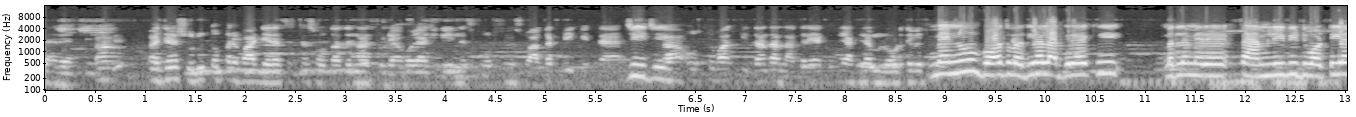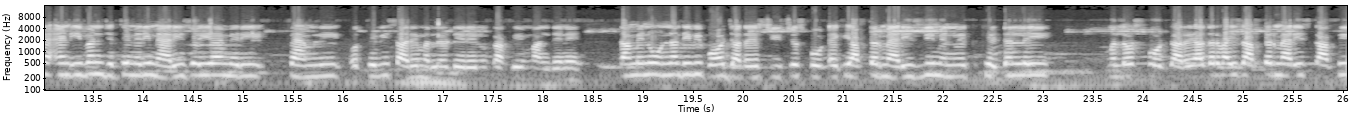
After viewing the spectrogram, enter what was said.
ਰਹਿ ਰਿਹਾ ਸ਼ੁਰੂ ਤੋਂ ਪਰਿਵਾਰ ਡੇਰਾ ਸੱਚਾ ਸੌਦਾ ਦੇ ਨਾਲ ਜੁੜਿਆ ਹੋਇਆ ਜੀ ਇਹਨੇ ਸਪੋਰਟਸ ਨੂੰ ਸਵਾਗਤ ਵੀ ਕੀਤਾ ਹੈ ਜੀ ਜੀ। ਤਾਂ ਉਸ ਤੋਂ ਬਾਅਦ ਕਿਦਾਂ ਦਾ ਲੱਗ ਰਿਹਾ ਕਿਉਂਕਿ ਆਖਿਰ ਮਲੋੜ ਦੇ ਵਿੱਚ ਮੈਨੂੰ ਬਹੁਤ ਵਧੀਆ ਲੱਗ ਰਿਹਾ ਕਿ ਮਤਲਬ ਮੇਰੇ ਫੈਮਿਲੀ ਵੀ ਡਿਵੋਟੀ ਹੈ ਐਂਡ ਈਵਨ ਜਿੱਥੇ ਮੇਰੀ ਮੈਰਿਜ ਹੋਈ ਹੈ ਮੇਰੀ ਫੈਮਿਲੀ ਉੱਥੇ ਵੀ ਸਾਰੇ ਮਤਲਬ ਡੇਰੇ ਨੂੰ ਕਾਫੀ ਮੰਨਦੇ ਨੇ। ਤਾਂ ਮੈਨੂੰ ਉਹਨਾਂ ਦੀ ਵੀ ਬਹੁਤ ਜ਼ਿਆਦਾ ਇਸ ਚੀਜ਼ 'ਚ ਸਪੋਰਟ ਹੈ ਕਿ ਆਫਟਰ ਮੈਰਿਜ ਵੀ ਮੈਨੂੰ ਇੱਕ ਖੇਡਣ ਲਈ ਮਤਲਬ ਸਪੋਰਟ ਕਰ ਰਿਹਾ। ਅਦਰਵਾਈਜ਼ ਆਫਟਰ ਮੈਰਿਜ ਕਾਫੀ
